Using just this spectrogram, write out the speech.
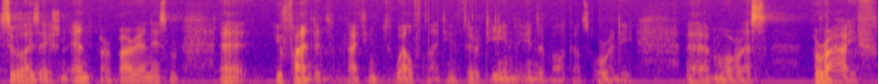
civilization and barbarianism, uh, you find it 1912, 1913 in the Balkans already uh, more or less arrive.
